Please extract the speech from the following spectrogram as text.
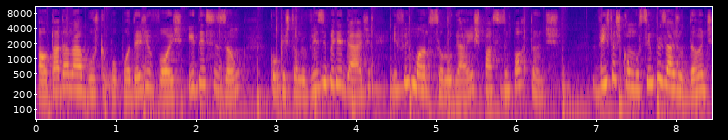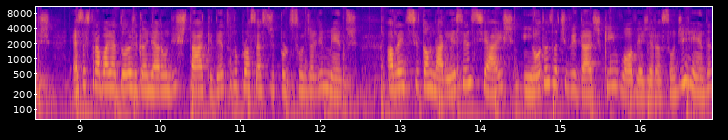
pautada na busca por poder de voz e decisão, conquistando visibilidade e firmando seu lugar em espaços importantes. Vistas como simples ajudantes, essas trabalhadoras ganharam destaque dentro do processo de produção de alimentos, além de se tornarem essenciais em outras atividades que envolvem a geração de renda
